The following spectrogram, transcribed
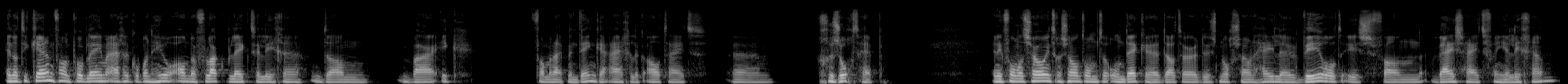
En dat die kern van het probleem eigenlijk op een heel ander vlak bleek te liggen dan waar ik vanuit mijn denken eigenlijk altijd ehm, gezocht heb. En ik vond het zo interessant om te ontdekken dat er dus nog zo'n hele wereld is van wijsheid van je lichaam.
